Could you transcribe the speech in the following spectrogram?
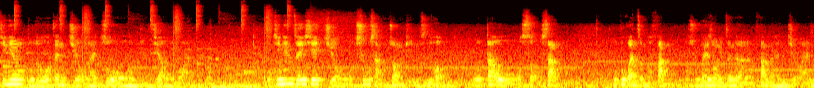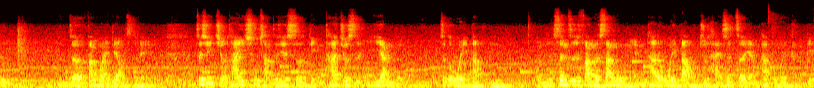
今天我如果跟酒来做比较的话，我今天这一些酒出厂装瓶之后，我到我手上，我不管怎么放，除非说你真的放了很久，还是很热放坏掉之类的，这些酒它一出厂这些设定，它就是一样的这个味道。嗯，我们甚至放了三五年，它的味道就还是这样，它不会改变。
